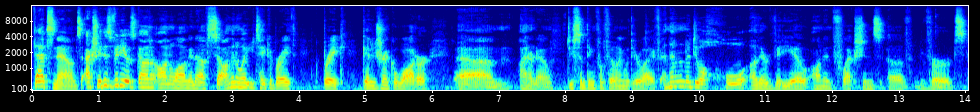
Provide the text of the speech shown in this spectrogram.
that's nouns. Actually, this video's gone on long enough, so I'm going to let you take a break, break, get a drink of water, um, I don't know, do something fulfilling with your life. And then I'm going to do a whole other video on inflections of verbs.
